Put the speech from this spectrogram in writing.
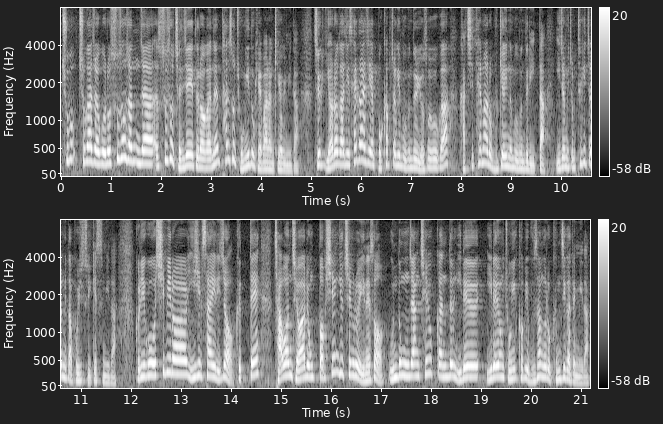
추, 추가적으로 수소전자 수소 전제에 들어가는 탄소 종이도 개발한 기업입니다. 즉 여러 가지 세 가지의 복합적인 부분들 요소가 같이 테마로 묶여 있는 부분들이 있다. 이 점이 좀 특이점이다 보실 수 있겠습니다. 그리고 11월 24일이죠. 그때 자원 재활용법 시행 규칙으로 인해서 운동장, 체육관 등 일회, 일회용 종이컵이 무상으로 금지가 됩니다.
